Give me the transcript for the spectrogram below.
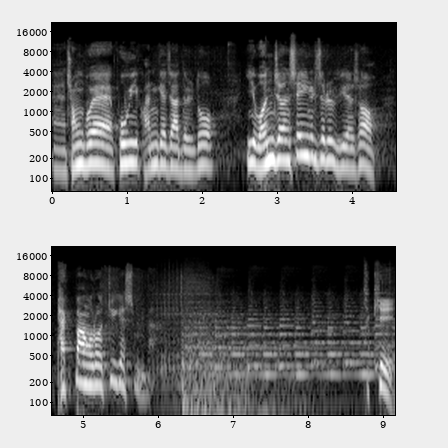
에, 정부의 고위 관계자들도 이 원전 세일즈를 위해서 백방으로 뛰겠습니다. 특히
